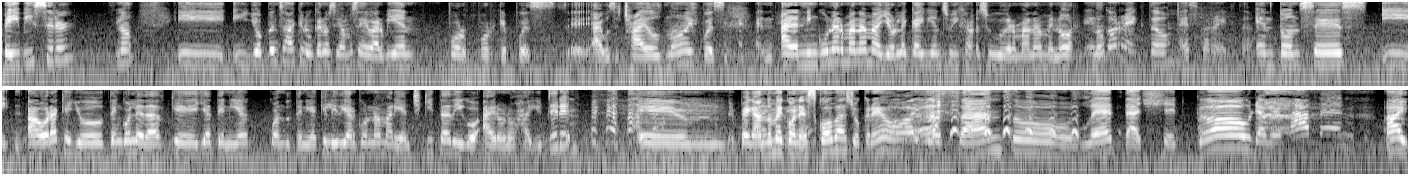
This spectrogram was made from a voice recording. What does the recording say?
babysitter, ¿no? Y, y yo pensaba que nunca nos íbamos a llevar bien por, porque pues eh, I was a child, ¿no? Y pues a ninguna hermana mayor le cae bien su hija, su hermana menor, Es ¿no? correcto, es correcto. Entonces, y ahora que yo tengo la edad que ella tenía cuando tenía que lidiar con una Marian chiquita, digo, I don't know how you did it. Em, pegándome con escobas, yo creo. Ay, Dios santo, let that shit go, never happened, Ay,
